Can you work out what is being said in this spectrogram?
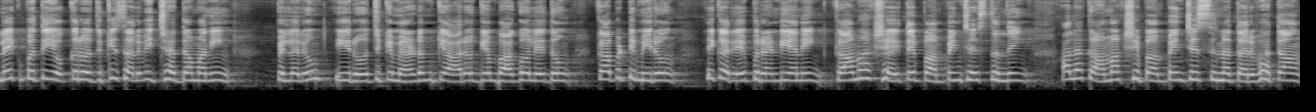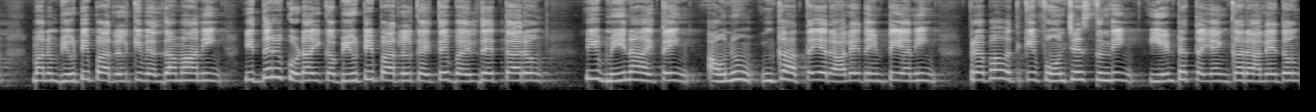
లేకపోతే ఒక్క రోజుకి సెలవు ఇచ్చేద్దామని పిల్లలు ఈ రోజుకి మేడంకి ఆరోగ్యం బాగోలేదు. కాబట్టి మీరు ఇక రేపు రండి అని కామాక్షి అయితే పంపించేస్తుంది. అలా కామాక్షి పంపించేసిన తర్వాత మనం బ్యూటీ పార్లర్కి వెళ్దామా అని ఇద్దరు కూడా ఇక బ్యూటీ పార్లర్కి అయితే బయలుదేరుతారు. ఇక మీనా అయితే అవును ఇంకా అత్తయ్య రాలేదేంటి? అని ప్రభావతికి ఫోన్ చేస్తుంది. ఏంటత్తయ్య ఇంకా రాలేదు?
